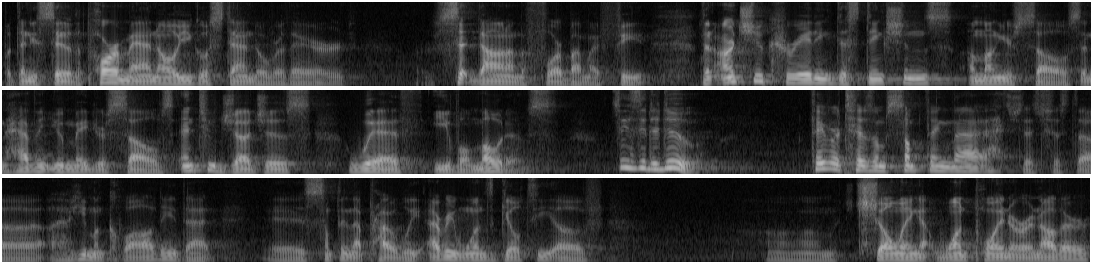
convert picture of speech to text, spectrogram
but then you say to the poor man, Oh, you go stand over there, or sit down on the floor by my feet, then aren't you creating distinctions among yourselves, and haven't you made yourselves into judges with evil motives. It's easy to do. Favoritism is something that it's just a, a human quality that is something that probably everyone's guilty of um, showing at one point or another,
